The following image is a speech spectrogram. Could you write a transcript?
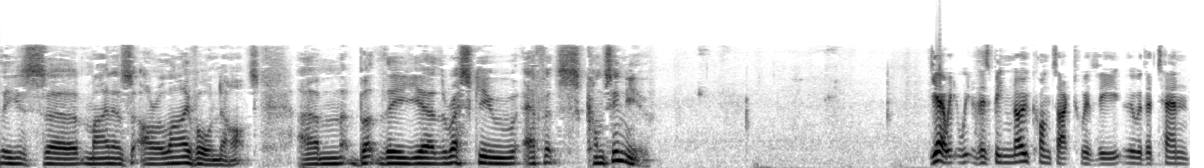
these uh, miners are alive or not, um, but the the rescue efforts continue. Yeah, we, we, there's been no contact with the with the ten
